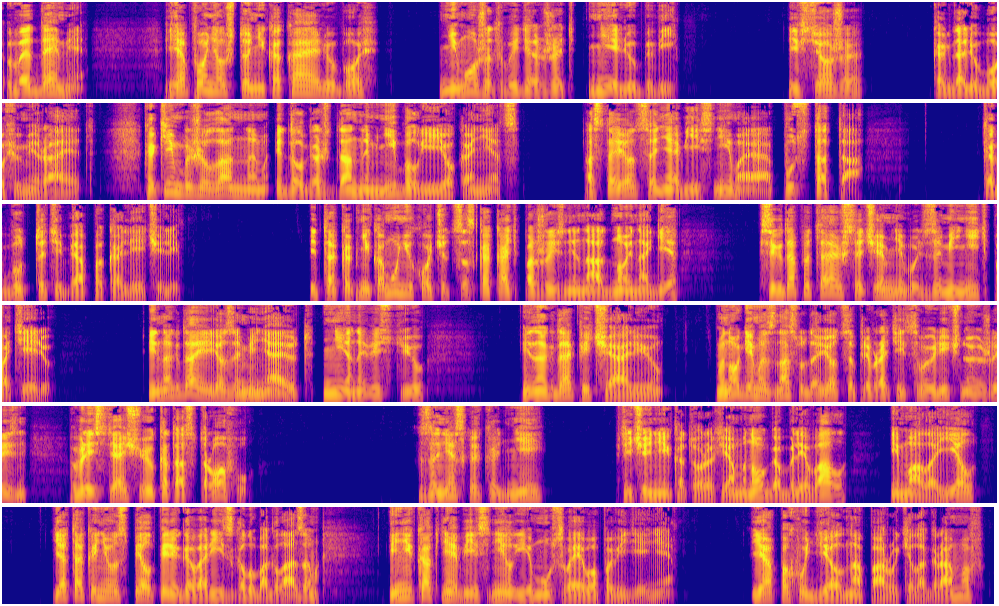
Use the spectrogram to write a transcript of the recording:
в Эдеме, я понял, что никакая любовь не может выдержать нелюбви. И все же, когда любовь умирает, каким бы желанным и долгожданным ни был ее конец, остается необъяснимая пустота, как будто тебя покалечили. И так как никому не хочется скакать по жизни на одной ноге, всегда пытаешься чем-нибудь заменить потерю. Иногда ее заменяют ненавистью, иногда печалью. Многим из нас удается превратить свою личную жизнь в блестящую катастрофу. За несколько дней, в течение которых я много блевал и мало ел, я так и не успел переговорить с голубоглазым и никак не объяснил ему своего поведения. Я похудел на пару килограммов,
